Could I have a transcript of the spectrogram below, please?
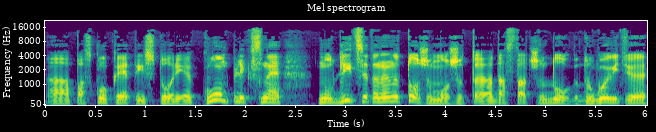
э, поскольку эта история комплексная, ну, длиться это, наверное, тоже может э, достаточно долго. Другой ведь э,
